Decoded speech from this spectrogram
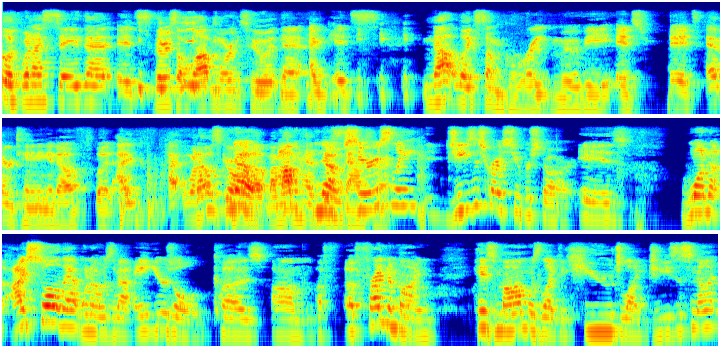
look when I say that it's there's a lot more to it than I. It's not like some great movie. It's it's entertaining enough. But I, I when I was growing no, up, my mom um, had no. seriously, Jesus Christ Superstar is one. I saw that when I was about eight years old because um a, a friend of mine, his mom was like a huge like Jesus nut,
